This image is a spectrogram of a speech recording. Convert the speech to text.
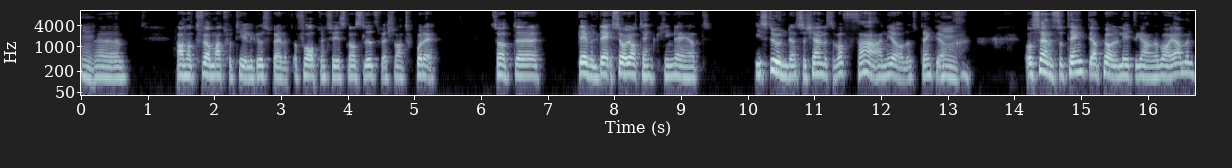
Mm. Han har två matcher till i gruppspelet och förhoppningsvis någon slutspelsmatch på det. Så att eh, det är väl det, så jag tänker kring det att i stunden så kändes det, vad fan gör du? Tänkte jag. Mm. Och sen så tänkte jag på det lite grann och bara, ja men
